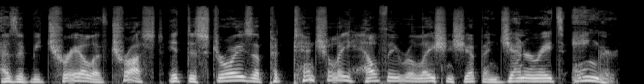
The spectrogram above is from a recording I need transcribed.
as a betrayal of trust, it destroys a potentially healthy relationship and generates anger.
